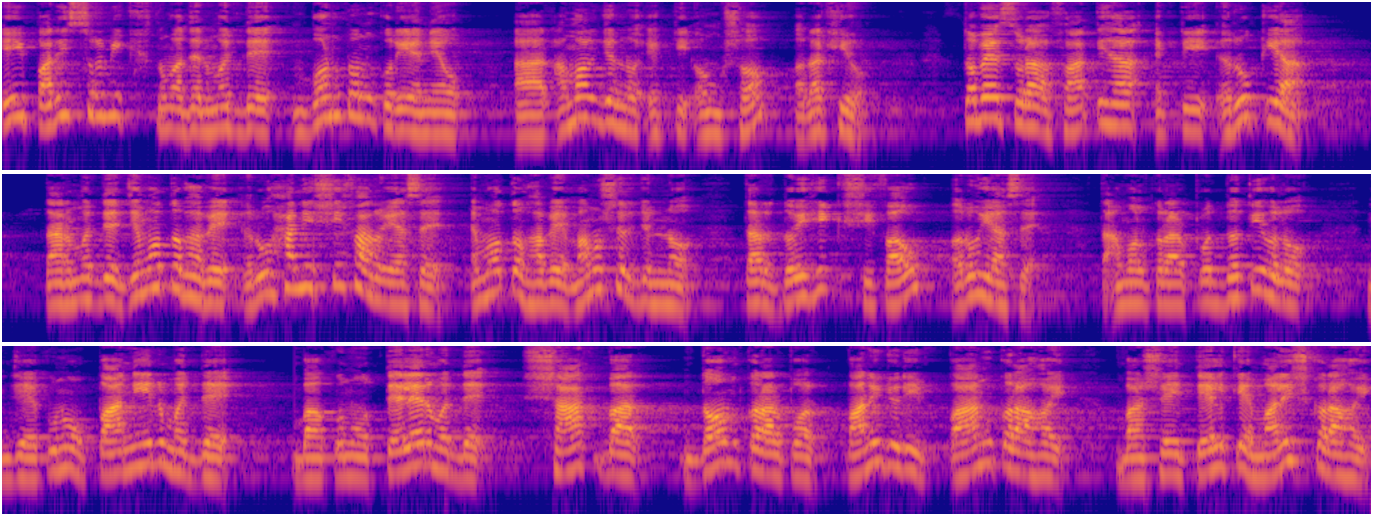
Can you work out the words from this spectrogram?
এই পারিশ্রমিক তোমাদের মধ্যে বন্টন করিয়ে নেও আর আমার জন্য একটি অংশ রাখিও। তবে সুরা ফাতিহা একটি রুকিয়া। তার মধ্যে যেমতো ভাবে রুহানি শিফা রইয়াছে এমতো ভাবে মানুষের জন্য তার দৈহিক শিফাও রহিয়াছে তা আমল করার পদ্ধতি হলো যে কোনো পানির মধ্যে বা কোনো তেলের মধ্যে সাতবার দম করার পর পানি যদি পান করা হয় বা সেই তেলকে মালিশ করা হয়,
